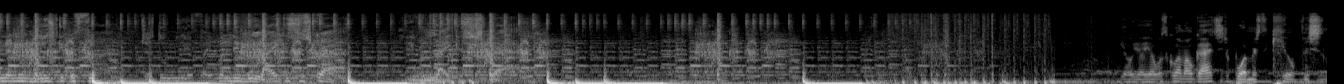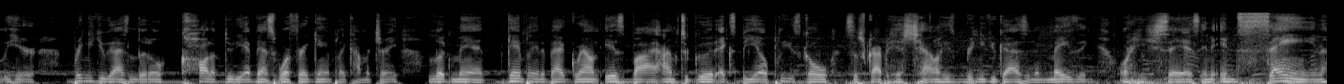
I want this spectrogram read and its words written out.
new bullets get the fly. Just do me a favor, leave a like and subscribe. Leave a like and subscribe. Yo, yo, yo, what's going on, guys? It's your boy, Mr. Kill Viciously here, bringing you guys a little Call of Duty Advanced Warfare gameplay commentary. Look, man, the gameplay in the background is by I'm Too Good XBL. Please go subscribe to his channel. He's bringing you guys an amazing, or he says, an insane.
